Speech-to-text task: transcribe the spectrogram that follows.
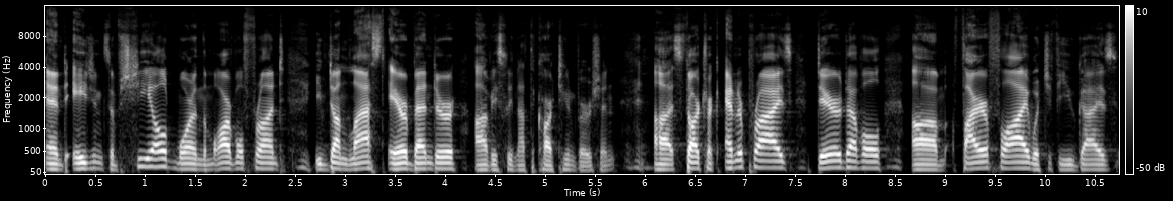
and Agents of Shield, more on the Marvel front. You've done Last Airbender, obviously not the cartoon version. Uh, Star Trek Enterprise, Daredevil, um, Firefly, which if you guys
